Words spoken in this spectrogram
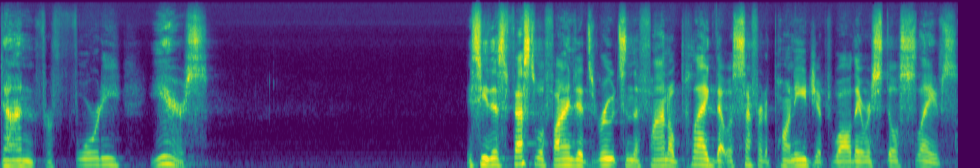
done for 40 years. You see, this festival finds its roots in the final plague that was suffered upon Egypt while they were still slaves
